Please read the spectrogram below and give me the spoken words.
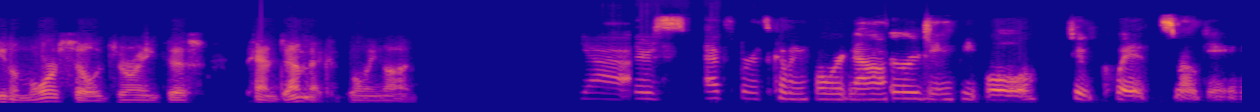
even more so during this pandemic going on. Yeah, there's experts coming forward now urging people to quit smoking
